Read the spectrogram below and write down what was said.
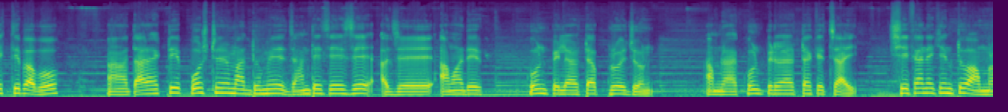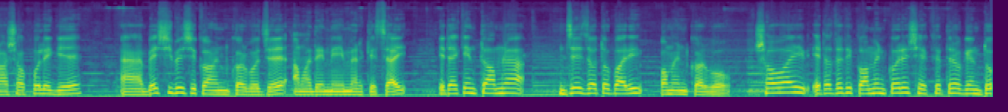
দেখতে পাবো তারা একটি পোস্টের মাধ্যমে জানতে চেয়েছে যে আমাদের কোন প্লেয়ারটা প্রয়োজন। আমরা কোন প্লেয়ারটাকে চাই। সেখানে কিন্তু আমরা সকলে গিয়ে বেশি বেশি কমেন্ট করব যে আমাদের নেইমারকে চাই। এটা কিন্তু আমরা যে যত পারি কমেন্ট করব। সবাই এটা যদি কমেন্ট করে, সেক্ষেত্রেও কিন্তু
